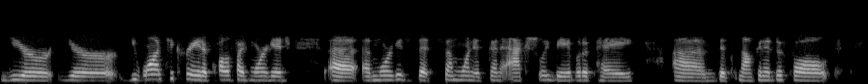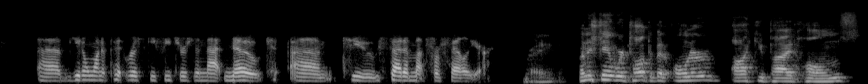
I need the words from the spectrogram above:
you're you're you want to create a qualified mortgage, uh, a mortgage that someone is going to actually be able to pay, um, that's not going to default. Um, you don't want to put risky features in that note um, to set them up for failure. Right. Understand, we're talking about owner occupied homes.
